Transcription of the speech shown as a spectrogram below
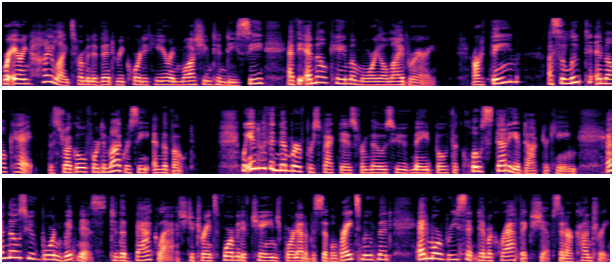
We're airing highlights from an event recorded here in Washington, D.C. at the MLK Memorial Library. Our theme? A salute to MLK, the struggle for democracy and the vote. We end with a number of perspectives from those who've made both a close study of Dr. King and those who've borne witness to the backlash to transformative change born out of the civil rights movement and more recent demographic shifts in our country.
